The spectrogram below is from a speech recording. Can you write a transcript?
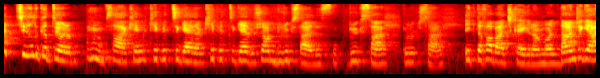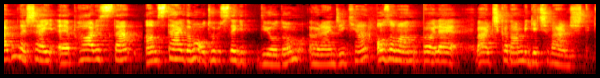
çığlık atıyorum. Sakin. Keep it together. Keep it together. Şu an Brüksel'desin. Brüksel. Brüksel. İlk defa Belçika'ya giriyorum bu arada. Daha önce geldim de şey e, Paris'ten Amsterdam'a otobüsle gidiyordum öğrenciyken. O zaman böyle Belçika'dan bir geçi vermiştik.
